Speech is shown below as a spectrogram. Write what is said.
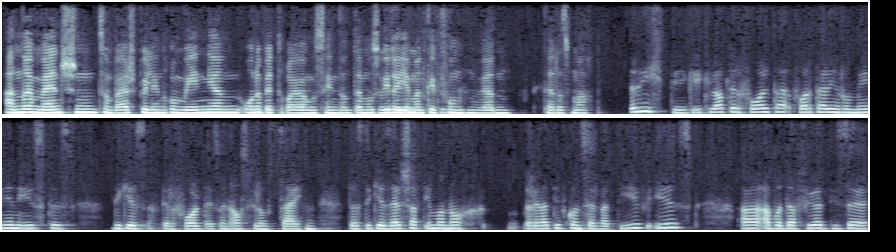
andere Menschen, zum Beispiel in Rumänien, ohne Betreuung sind und da muss wieder Richtig. jemand gefunden werden, der das macht. Richtig. Ich glaube, der Vorteil in Rumänien ist, dass die, der Vorteil, so in Ausführungszeichen, dass die Gesellschaft immer noch relativ konservativ ist, äh, aber dafür diese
